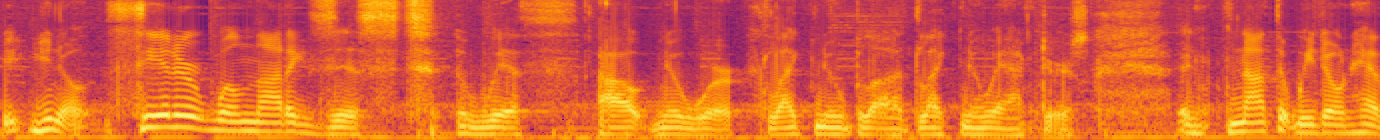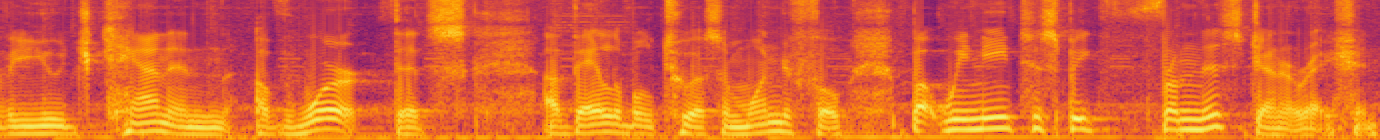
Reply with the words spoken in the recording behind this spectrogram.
you know, theater will not exist without new work, like new blood, like new actors. Not that we don't have a huge canon of work that's available to us and wonderful, but we need to speak from this generation.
